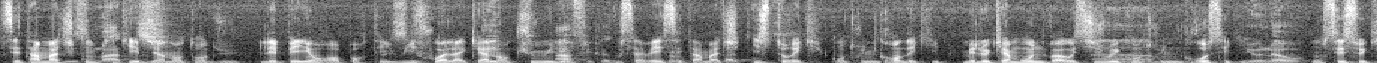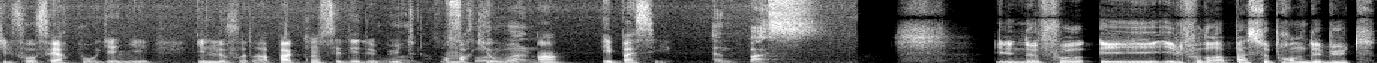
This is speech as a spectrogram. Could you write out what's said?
C'est un match compliqué, match- bien entendu. Les pays ont remporté huit fois la CAN en cumulé. Vous savez, c'est un match historique contre une grande équipe. Mais le Cameroun va aussi jouer contre une grosse équipe. You know, On sait ce qu'il faut faire pour gagner. Il ne faudra pas concéder de but, en marquer au moins un et passer. Il ne faut, il, il faudra pas se prendre de but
